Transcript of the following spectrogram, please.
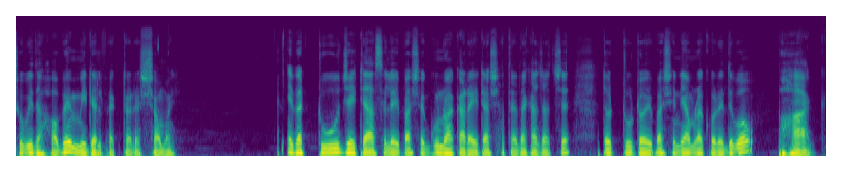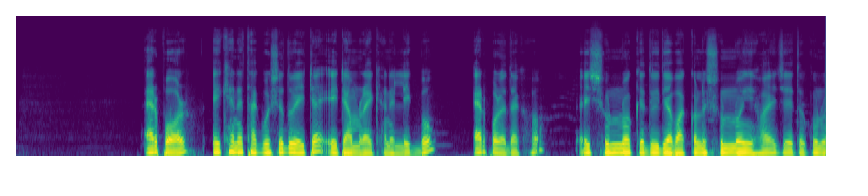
সুবিধা হবে মিডল ফ্যাক্টরের সময়। এবার টু যেটা আসলে এই পাশে গুণাকার এটার সাথে দেখা যাচ্ছে, তো টুটা ওই পাশে নিয়ে আমরা করে দেব ভাগ। এরপর এখানে থাকব শুধু এইটা এইটা আমরা এখানে লিখব। এরপরে দেখো, এই শূন্যকে দুই দিয়ে ভাগ করলে শূন্যই হয়, যেহেতু কোনো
